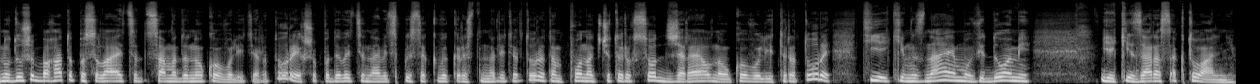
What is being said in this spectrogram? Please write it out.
ну, дуже багато посилається саме до наукової літератури. Якщо подивитися навіть список використаної літератури, там понад 400 джерел наукової літератури, ті, які ми знаємо, відомі, які зараз актуальні.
